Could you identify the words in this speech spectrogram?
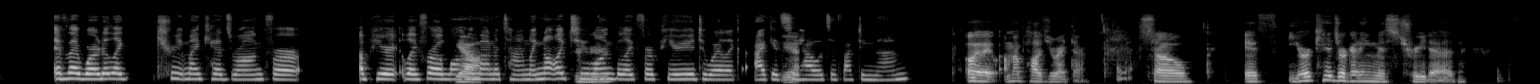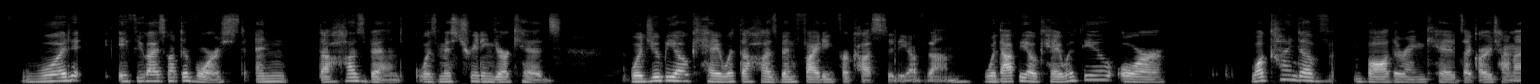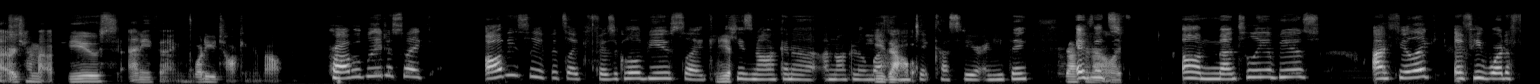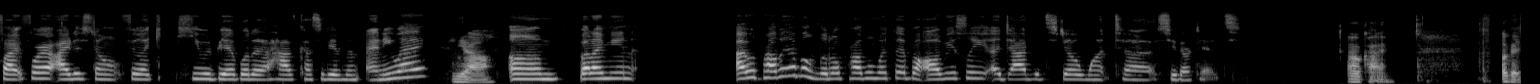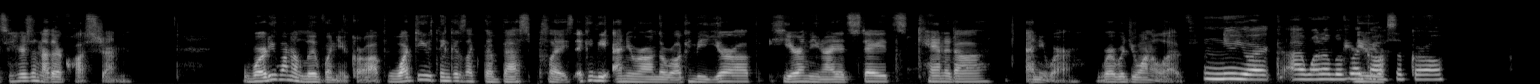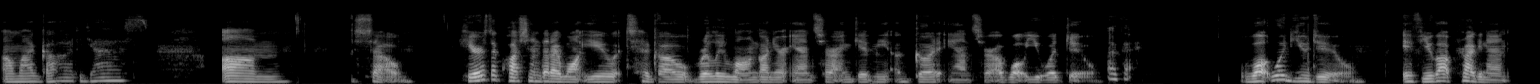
if I were to like treat my kids wrong for a period like for a long Yeah. amount of time, like not like too Mhm. long, but like for a period to where like I could Yeah. see how it's affecting them. Oh wait, wait, I'm gonna pause you right there. Okay. So, if your kids are getting mistreated, would if you guys got divorced and the husband was mistreating your kids, would you be okay with the husband fighting for custody of them? Would that be okay with you, or what kind of bothering kids like are you talking about? Are you talking about abuse? Anything? What are you talking about? Probably just like obviously if it's like physical abuse, like Yeah. he's not gonna I'm not gonna let He's him out. take custody or anything. Definitely. If it's um mentally abuse, I feel like if he were to fight for it, I just don't feel like he would be able to have custody of them anyway. yeah. Um, but I mean, I would probably have a little problem with it, but obviously a dad would still want to see their kids. Okay. Okay, so here's another question. Where do you want to live when you grow up? What do you think is like the best place? It can be anywhere in the world. It can be Europe, here in the United States, Canada, anywhere. Where would you want to live? New York, I want to live like New York. Gossip Girl. Oh my god, yes. Um so here's a question that I want you to go really long on your answer and give me a good answer of what you would do. Okay. What would you do if you got pregnant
